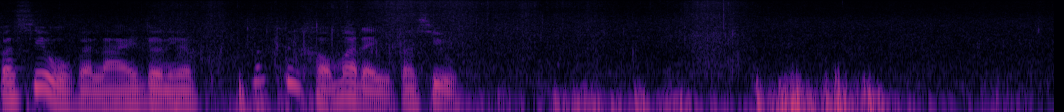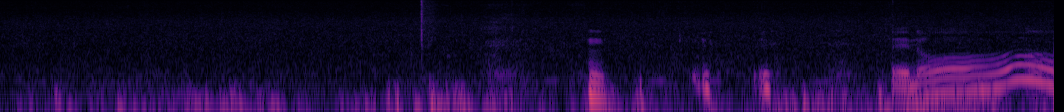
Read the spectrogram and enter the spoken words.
ปลาซิวกับหลายตัวนี้ครับ มันคือเขามาได้ปลาซิวเอ้ยเนาะ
